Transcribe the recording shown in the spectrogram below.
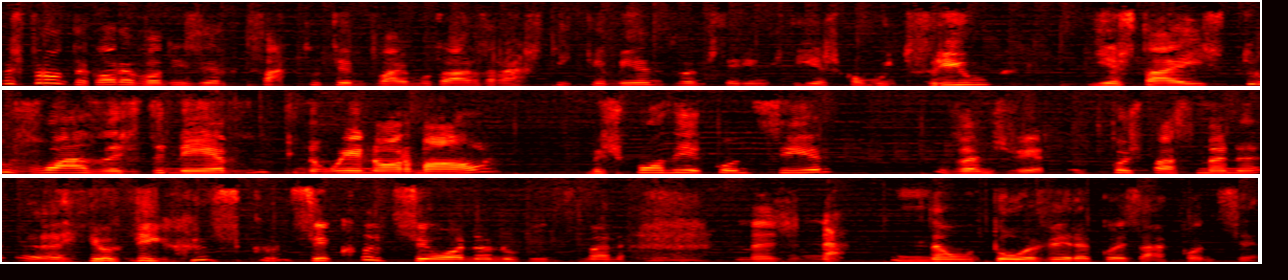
Mas pronto, agora vou dizer que de facto o tempo vai mudar drasticamente. Vamos ter uns dias com muito frio e as tais trovoadas de neve, que não é normal, mas podem acontecer. Vamos ver. Depois para a semana eh, eu digo se, se aconteceu ou não no fim de semana, mas não, não estou a ver a coisa a acontecer.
